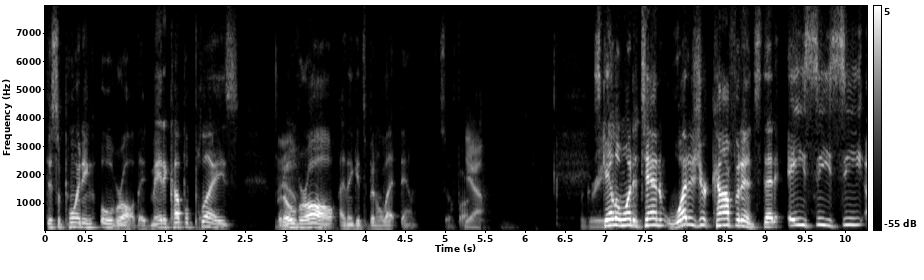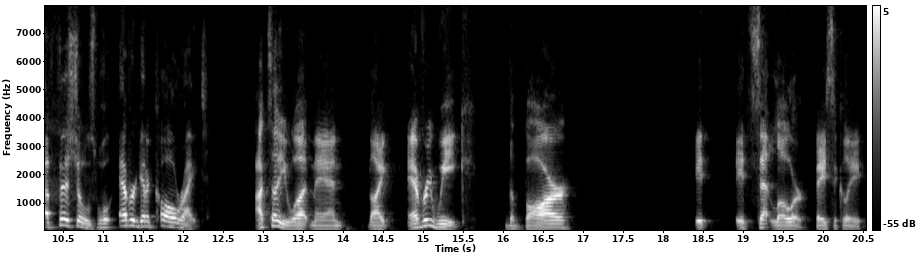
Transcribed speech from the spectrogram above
Disappointing overall. They've made a couple plays, but Yeah. overall, I think it's been a letdown so far. Yeah. Agreed. Scale of one to 10, what is your confidence that ACC officials will ever get a call right? I tell you what, man, like every week the bar it it's set lower basically.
